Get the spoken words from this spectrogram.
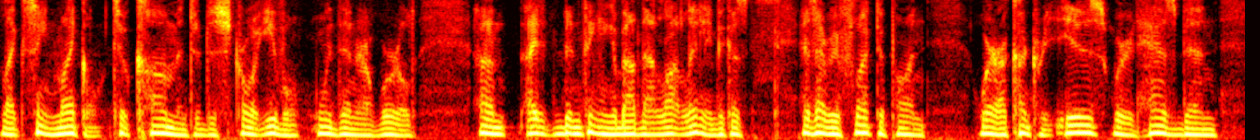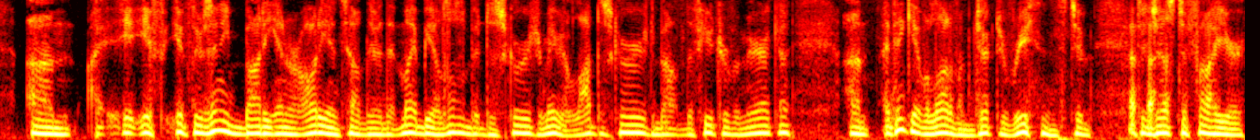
like St. Michael, to come and to destroy evil within our world. Um, I've been thinking about that a lot lately because as I reflect upon where our country is, where it has been, um, if if there's anybody in our audience out there that might be a little bit discouraged or maybe a lot discouraged about the future of America, um, I think you have a lot of objective reasons to to justify your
